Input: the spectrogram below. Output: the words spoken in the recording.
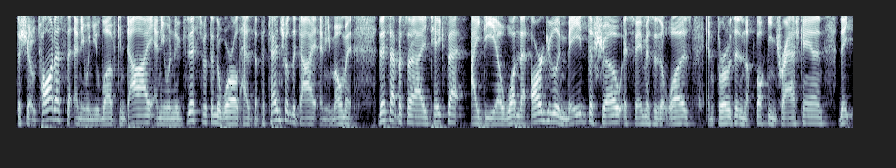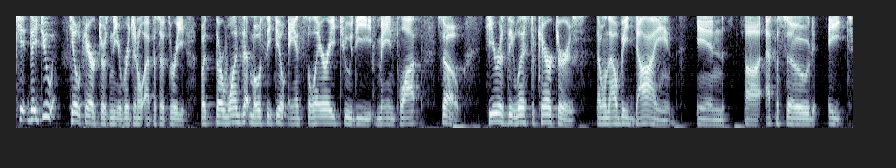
The show taught us that anyone you love can die, anyone who exists within the world has the potential to die at any moment. This episode takes that idea, one that arguably made the show as famous as it was, and throws it in the fucking trash can. They ki- they do kill characters in the original episode 3, but they're ones that mostly feel ancillary to the main plot. So, here is the list of characters that will now be dying in uh, episode 8.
